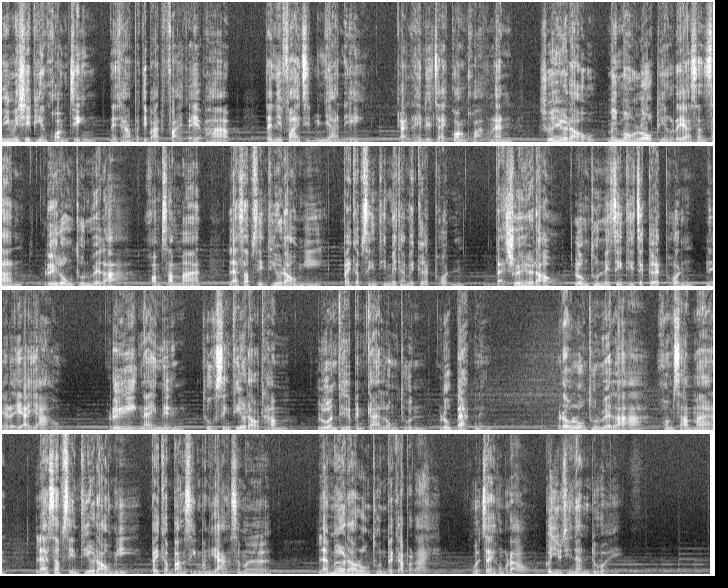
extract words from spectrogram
นี่ไม่ใช่เพียงความจริงในทางปฏิบัติฝ่ายกายภาพ แต่ในฝ่ายจิตวิญญาณเอง การให้ด้วยใจกว้างขวางนั้น ช่วยให้เราไม่มองโลกเพียงระยะสั้น ๆ หรือลงทุนเวลา ความสามารถ และทรัพย์สินที่เรามีไปกับสิ่งที่ไม่ทำให้เกิดผล แต่ช่วยให้เราลงทุนในสิ่งที่จะเกิดผลในระยะยาว หรืออีกในหนึ่ง ทุกสิ่งที่เราทำ ล้วนถือเป็นการลงทุนรูปแบบหนึ่ง เราลงทุนเวลาความสามารถและทรัพย์สินที่เรามีไปกับบางสิ่งบางอย่างเสมอ และเมื่อเราลงทุนไปกับอะไร หัวใจของเราก็อยู่ที่นั่นด้วย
